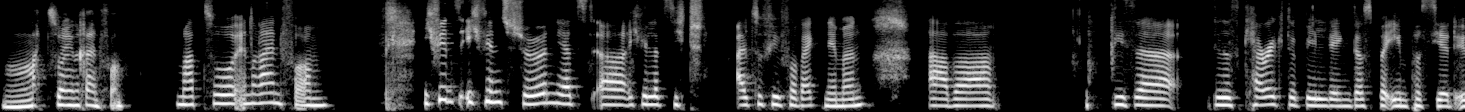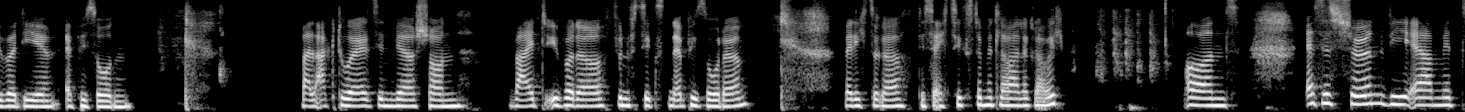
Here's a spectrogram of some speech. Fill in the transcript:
Matzo in Reinform. Matzo in Reinform. Ich finde es ich find's schön jetzt, äh, ich will jetzt nicht allzu viel vorwegnehmen, aber diese, dieses Character Building, das bei ihm passiert über die Episoden. Weil aktuell sind wir schon weit über der 50. Episode. Wenn nicht sogar die 60. mittlerweile, glaube ich. Und es ist schön, wie er mit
